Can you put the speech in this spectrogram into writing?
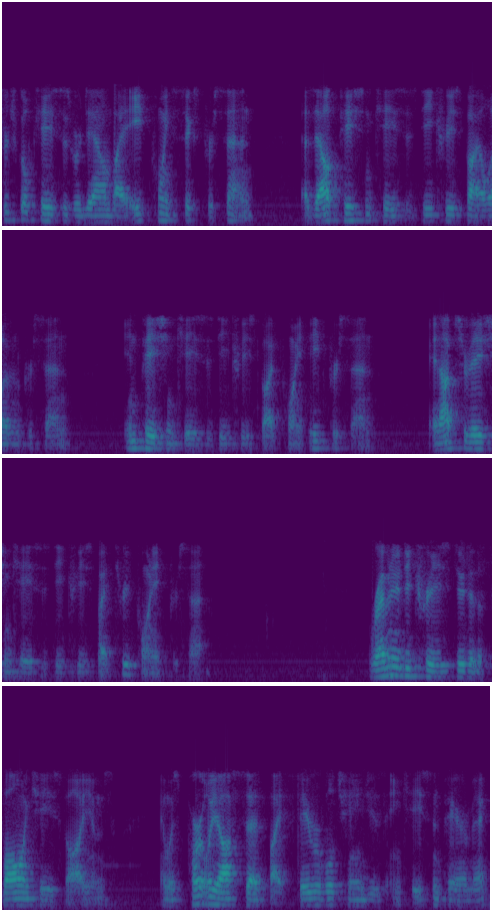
surgical cases were down by 8.6%, as outpatient cases decreased by 11%, inpatient cases decreased by 0.8%, and observation cases decreased by 3.8%. Revenue decreased due to the fall in case volumes and was partly offset by favorable changes in case and payer mix,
